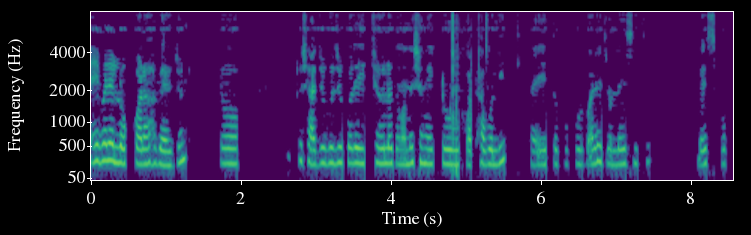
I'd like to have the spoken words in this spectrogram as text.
এইবারে লোক করা হবে একজন। তো একটু সাজুগুজু করে ইচ্ছে হলো তোমাদের সঙ্গে একটু কথা বলি। তাই এই তো পুকুর পাড়ে চলে এসেছি। বেশ পুকুর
